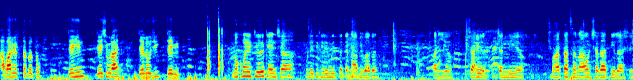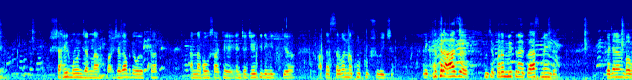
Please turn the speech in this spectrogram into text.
आभार व्यक्त करतो. जय हिंद जय शिवराय जय लवजी जय भीम. लोकमान्य टिळक यांच्या पुण्यतिथीनिमित्त त्यांना अभिवादन. आणि शाहीर ज्यांनी भारताचं नाव जगात नेलं असे शाहीर म्हणून ज्यांना ब- जगामध्ये ओळखतात अण्णाभाऊ साठे यांच्या जयंतीनिमित्त आपल्या सर्वांना खूप खूप शुभेच्छा. आणि खरं तर आज तुमचे परममित्र क्लासमेट गजानन भाऊ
